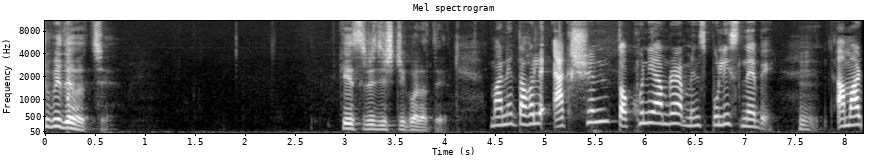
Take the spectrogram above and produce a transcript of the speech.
সুবিধে হচ্ছে কেস রেজিস্ট্রি করাতে। মানে তাহলে অ্যাকশন তখনই আমরা মিন্স পুলিশ নেবে। আমার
